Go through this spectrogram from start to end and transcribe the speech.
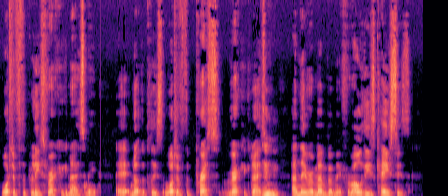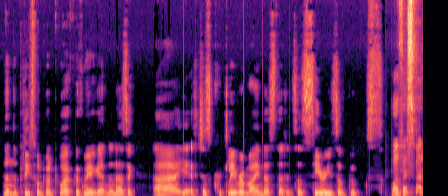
what if the police recognize me? Uh, not the police. What if the press recognize me and they remember me from all these cases? And then the police won't want to work with me again." And I was like, "Ah, yes. Just quickly remind us that it's a series of books." Well, this one,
